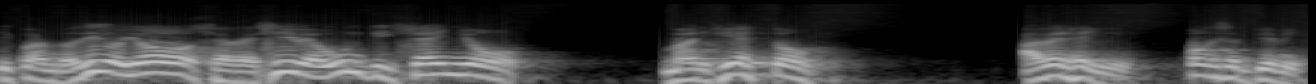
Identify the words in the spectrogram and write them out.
Y cuando digo yo se recibe un diseño manifiesto, a ver Heidi, póngase en pie mía.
